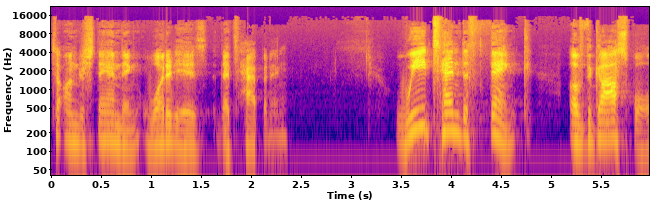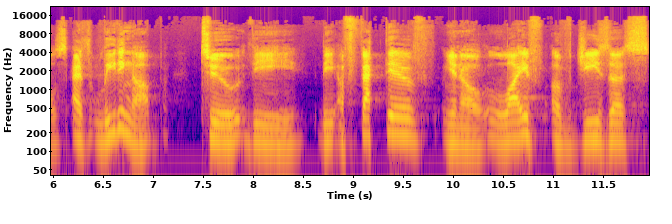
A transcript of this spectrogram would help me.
to understanding what it is that's happening. We tend to think of the Gospels as leading up to the, the effective you know, life of Jesus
